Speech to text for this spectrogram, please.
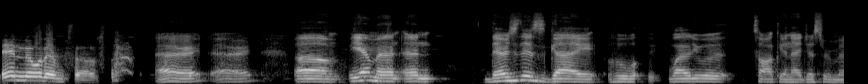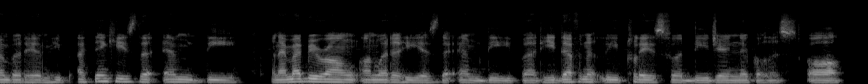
they know themselves. all right, all right. Um, yeah, man. And there's this guy who, while you were talking, I just remembered him. He, I think he's the MD, and I might be wrong on whether he is the MD, but he definitely plays for DJ Nicholas or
